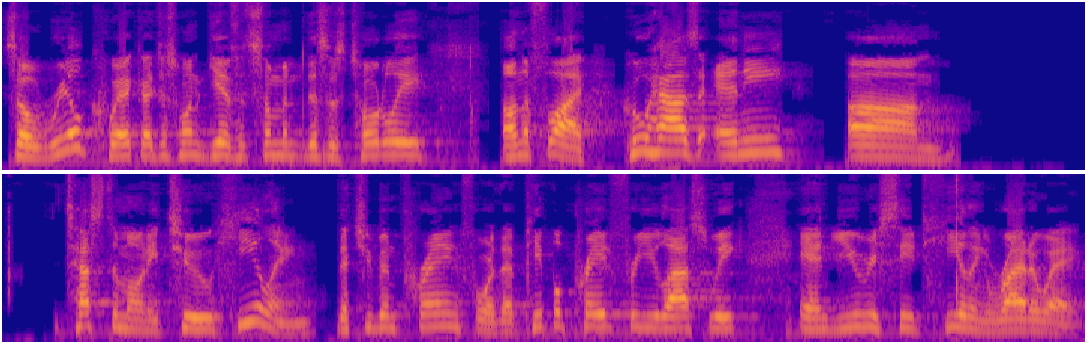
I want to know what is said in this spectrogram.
So real quick, I just want to give someone, this is totally on the fly. Who has any, um, testimony to healing that you've been praying for, that people prayed for you last week and you received healing right away.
